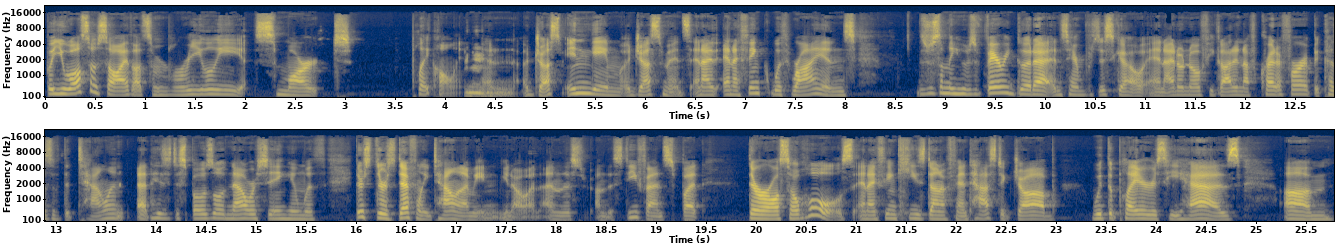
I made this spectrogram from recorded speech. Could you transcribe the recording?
But you also saw, I thought, some really smart play calling mm-hmm. and adjust in game adjustments. And I and I think with Ryans, this was something he was very good at in San Francisco, and I don't know if he got enough credit for it because of the talent at his disposal. Now we're seeing him with there's there's definitely talent. I mean, you know, on, on this on this defense, but there are also holes, and I think he's done a fantastic job with the players he has. Um,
